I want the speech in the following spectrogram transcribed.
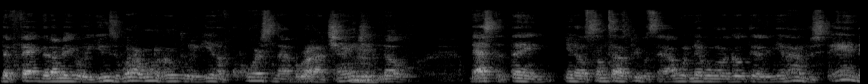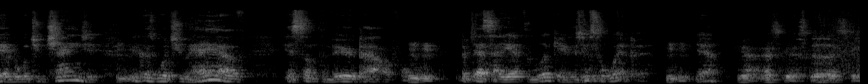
The fact that I'm able to use it. Would I want to go through it again? Of course not. But would I Right. change it? No. That's the thing. You know, sometimes people say, I would never want to go through it again. I understand that, but would you change it? Because what you have is something very powerful. But that's how you have to look at it. It's just a weapon. Yeah. Yeah, that's good. That's good. That's good.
